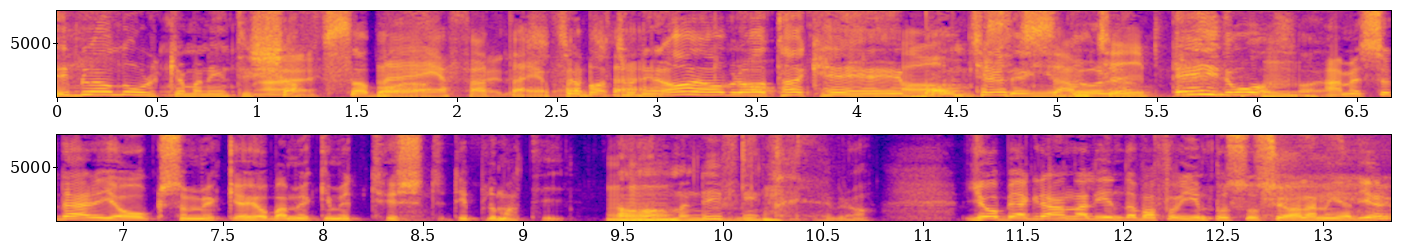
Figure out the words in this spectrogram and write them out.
ibland orkar man inte Nej. tjafsa bara. Nej, jag fattar. Jag Så jag bara tog ner, fattar. ja bra tack, hej hej, Ja, stänger tröttsam dörren. typ. Hej då jag. Ja, men sådär är jag också mycket. Jag jobbar mycket med tyst diplomati. Ja men det är fint. Det är bra. Jobbiga grannar, Linda, vad får vi in på sociala medier?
